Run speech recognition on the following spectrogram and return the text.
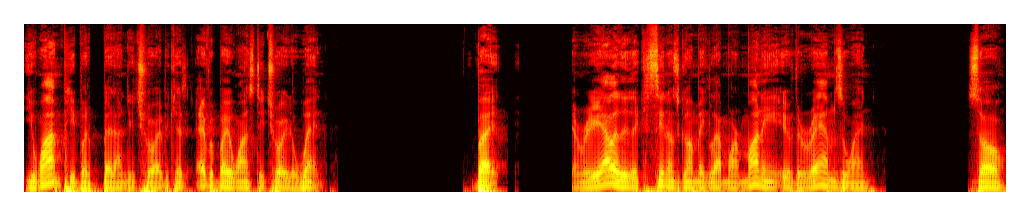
you want people to bet on Detroit because everybody wants Detroit to win. But in reality, the casino's going to make a lot more money if the Rams win. So,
